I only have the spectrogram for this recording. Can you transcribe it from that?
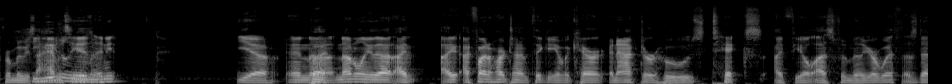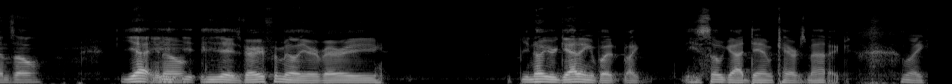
for movies He I haven't seen is, him in. yeah, and uh, not only that, I, I I find a hard time thinking of a character, an actor whose ticks I feel as familiar with as Denzel. yeah, you he, know? he, he is very familiar, very. You know you're getting, but like he's so goddamn charismatic. like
